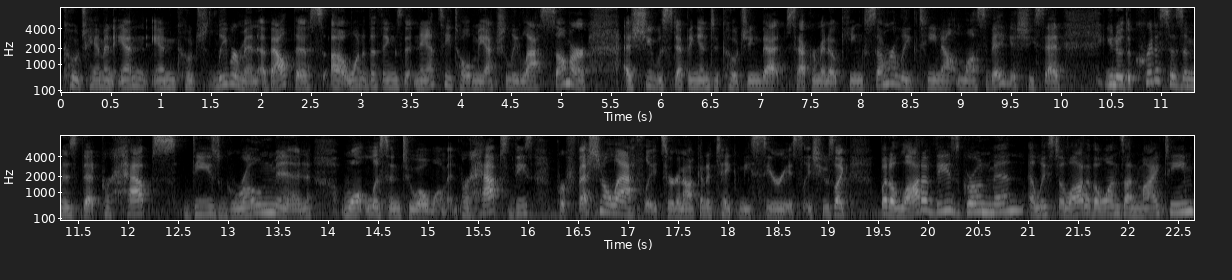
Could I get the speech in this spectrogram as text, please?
Coach Hammon and and Coach Lieberman about this. Uh, one of the things that Nancy told me actually last summer, as she was stepping into coaching that Sacramento Kings summer league team out in Las Vegas, she said, you know, the criticism is that perhaps these grown men won't listen to a woman. Perhaps these professional athletes are not going to take me seriously. She was like, but a lot of these grown men, at least a lot of the ones on my team,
